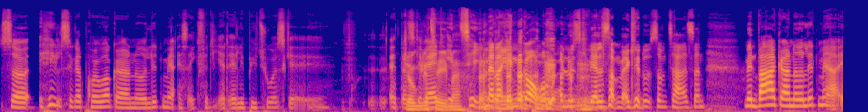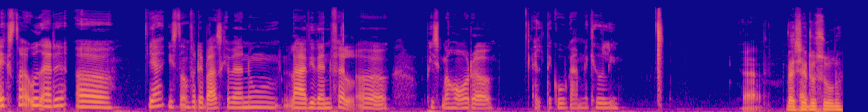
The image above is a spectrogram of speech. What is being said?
Så helt sikkert prøve at gøre noget lidt mere, altså ikke fordi, at alle byture skal, øh, at der skal være et tema, der indgår, og nu skal vi alle sammen være klædt ud som Tarzan. Men bare gøre noget lidt mere ekstra ud af det, og ja, i stedet for at det bare skal være, nu leger vi vandfald og pisk mig hårdt og alt det gode gamle kedelige. ja. Hvad siger Ja. du, Sune?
